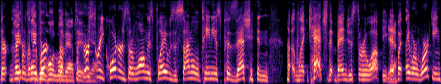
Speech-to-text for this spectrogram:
for the, first, the, the first yeah. three quarters, their longest play was a simultaneous possession, uh, like catch that Ben just threw up. Yeah. But they were working,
